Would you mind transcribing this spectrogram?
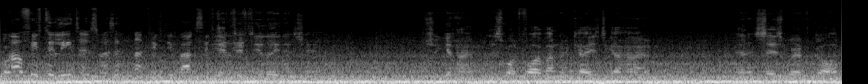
what, Oh, 50 liters, was it? Not 50 bucks, 50 yeah, liters. 50 litres. Yeah, should get home. There's what 500 k's to go home, and it says we've got.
